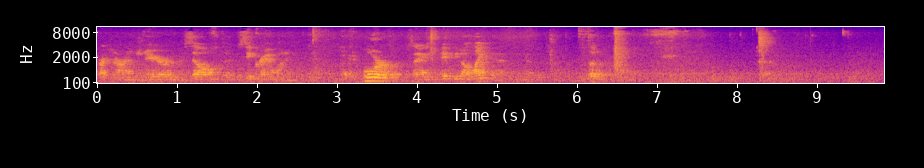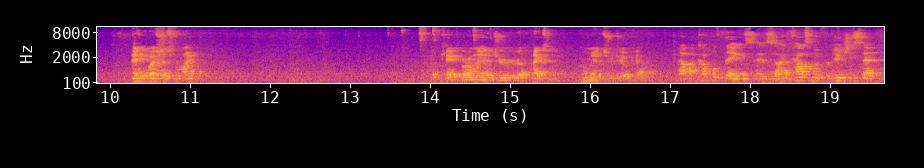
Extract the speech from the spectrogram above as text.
directed our engineer and myself to seek grant money. Okay. Or saying, hey, we don't like that. you know, flip. Any questions for Mike? Okay, Borough Manager, uh, next Manager Joe Cal. Uh, A couple things, as uh, Councilman Verducci said,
